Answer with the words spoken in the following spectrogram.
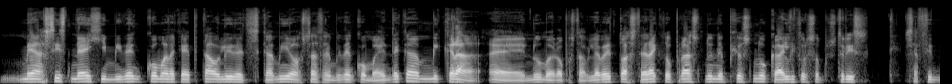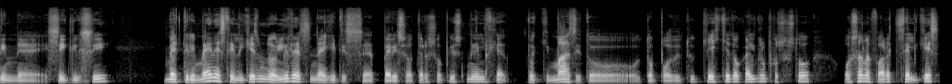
με assist να έχει 0,17 ο Λίρετς καμία ο Σάστερ 0,11 μικρά ε, νούμερο όπως τα βλέπετε. Το αστεράκι το πράσινο είναι ποιος είναι ο καλύτερος από τους τρεις σε αυτή την ε, σύγκριση. Μετρημένες τελικές με τον Λίρετ να έχει τι ε, περισσότερες, ο οποίος στην αλήθεια δοκιμάζει το, το πόδι του και έχει και το καλύτερο ποσοστό όσον αφορά τις τελικές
